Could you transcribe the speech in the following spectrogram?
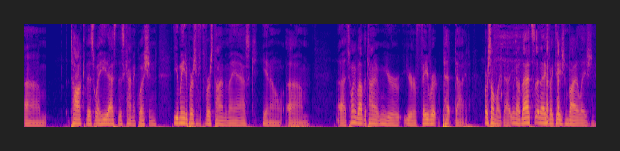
um, talk this way. He'd ask this kind of question. You meet a person for the first time and they ask, you know, um, uh, tell me about the time your your favorite pet died or something like that. You know, that's an expectation violation.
